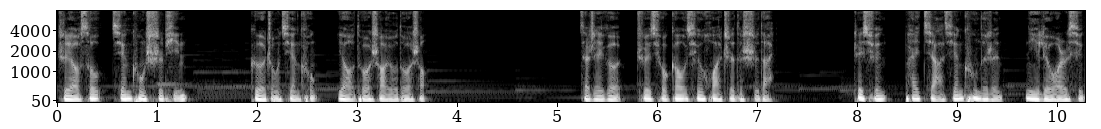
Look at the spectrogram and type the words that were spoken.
只要搜“监控视频”，各种监控要多少有多少。在这个追求高清画质的时代，这群拍假监控的人逆流而行。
